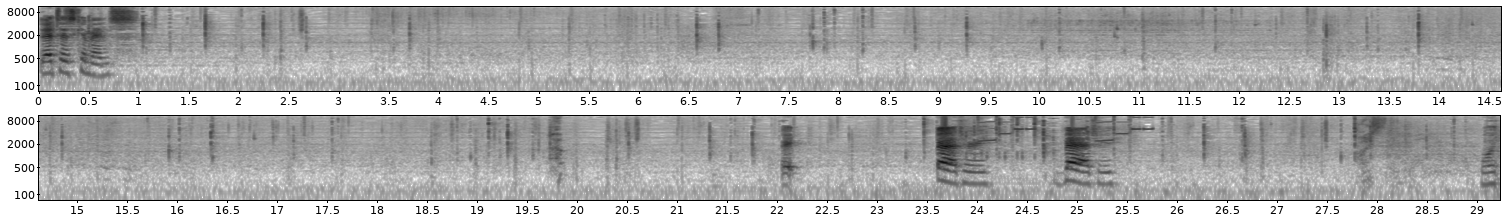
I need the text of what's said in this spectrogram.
Let us commence. Wait. Battery. Battery. What?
